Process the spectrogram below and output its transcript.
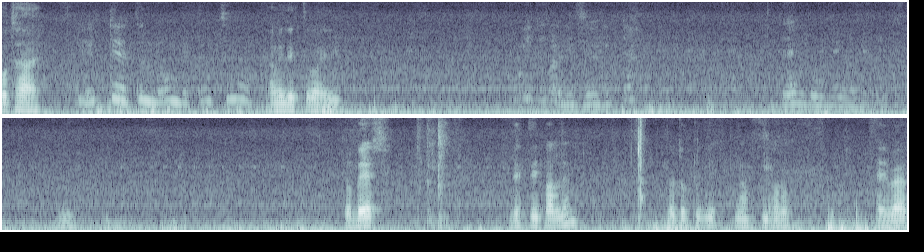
কোথায়? আমি দেখতে পাইনি। তো বেশ দেখতেই পারলেন। তো টুকটুকি না ধরো। এইবার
